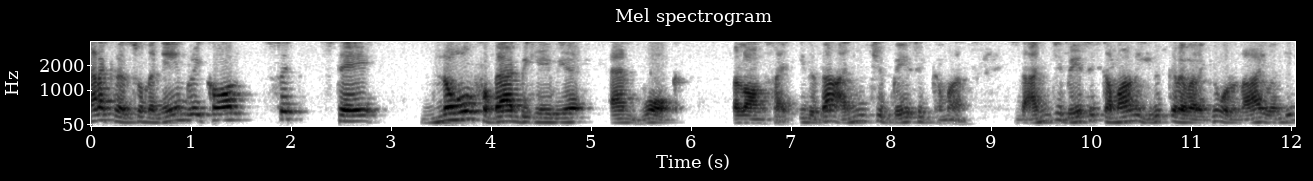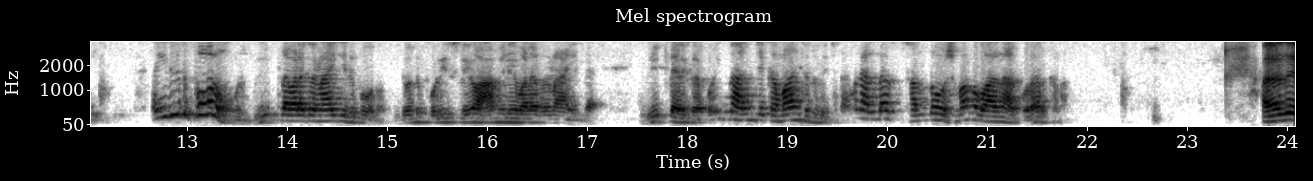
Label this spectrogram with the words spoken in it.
நடக்கிறது ஸோ இந்த name recall sit stay no for bad behaviour and walk alongside இதுதான் அஞ்சு பேசிக் கமாண்ட்ஸ் இந்த அஞ்சு பேசிக் கமாண்ட் இருக்கிற வரைக்கும் ஒரு நாய் வந்து இது இது போதும். ஒரு வீட்டுல வளர்க்குற நாய்க்கு இது போதும். இது வந்து போலீஸ்லயோ ஆமிலையோ வளர்ற நாய் இல்லை. வீட்டுல இருக்கிறப்போ இந்த அஞ்சு கமாண்ட்ஸ் இருந்துச்சுன்னா நல்லா சந்தோஷமா அவங்க வாழ்நாள் கூட இருக்கலாம். அதாவது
